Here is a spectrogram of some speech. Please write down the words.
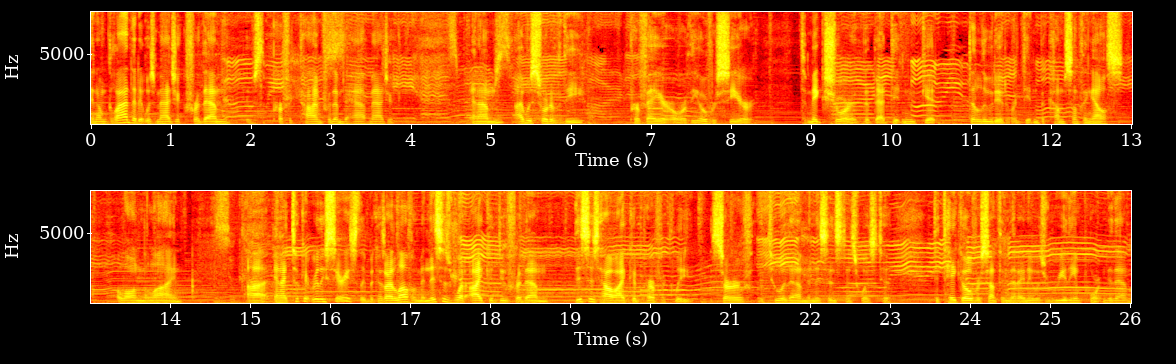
And I'm glad that it was magic for them. It was the perfect time for them to have magic. And um, I was sort of the purveyor or the overseer to make sure that that didn't get diluted or didn't become something else along the line. Uh, and I took it really seriously because I love them, and this is what I could do for them. This is how I could perfectly serve the two of them in this instance was to, to take over something that I knew was really important to them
